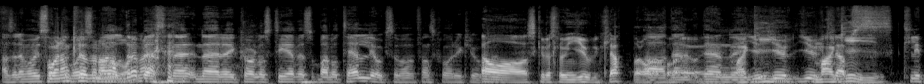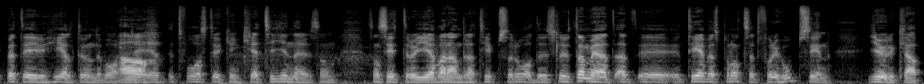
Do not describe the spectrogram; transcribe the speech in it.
Alltså den var ju, de den var ju som allra bäst när, när Carlos Tevez och Balotelli också var, fanns kvar i klubben. Ja, skulle slå in julklappar och Ja, hålla på. den, den Magi. jul, julklappsklippet är ju helt underbart. Ja. Det är två stycken kretiner som, som sitter och ger varandra tips och råd. Det slutar med att, att eh, TVs på något sätt får ihop sin julklapp.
